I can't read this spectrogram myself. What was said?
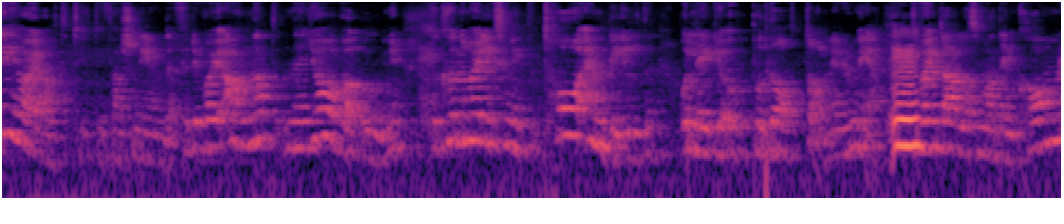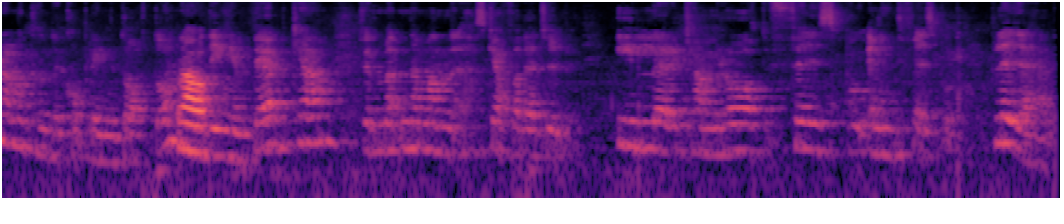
Det har jag alltid tyckt är fascinerande. För det var ju annat när jag var ung. Då kunde man ju liksom inte ta en bild och lägga upp på datorn. Är du med? Mm. Det var inte alla som hade en kamera man kunde koppla in i datorn. Man Ja. hade ingen webcam. Så när man skaffade typ Iller, Kamrat, Facebook, eller inte Playahead.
